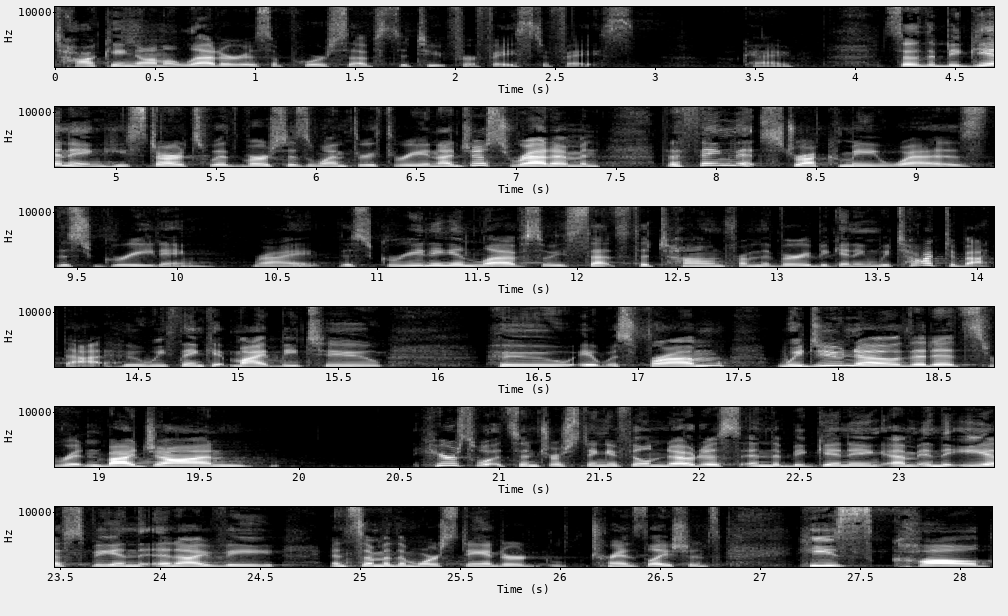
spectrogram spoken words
talking on a letter is a poor substitute for face to face. Okay? So, the beginning, he starts with verses 1 through 3, and I just read them, and the thing that struck me was this greeting, right? This greeting in love. So, he sets the tone from the very beginning. We talked about that, who we think it might be to, who it was from. We do know that it's written by John. Here's what's interesting if you'll notice in the beginning, um, in the ESV and the NIV, and some of the more standard translations, he's called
